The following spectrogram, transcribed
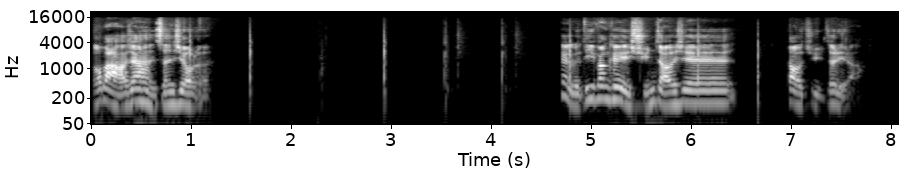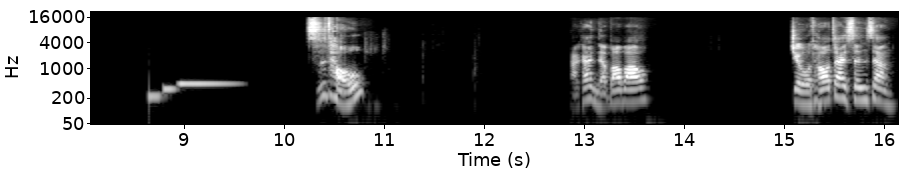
手把好像很生锈了。那有个地方可以寻找一些道具，这里了。石头，打开你的包包，九桃在身上。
